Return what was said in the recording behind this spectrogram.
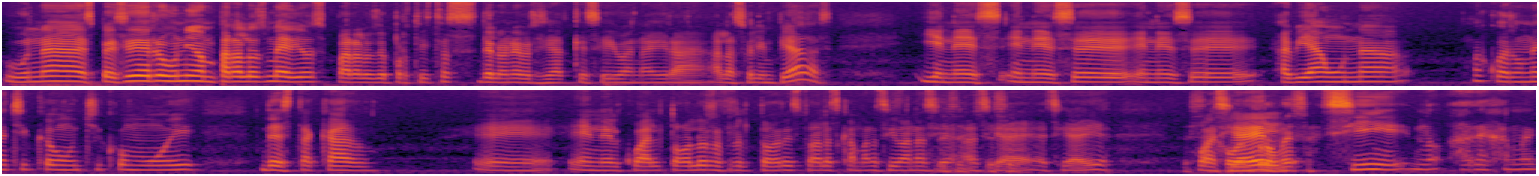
una especie de reunión para los medios, para los deportistas de la universidad que se iban a ir a, las Olimpiadas. Y en, es, en, ese, en ese había una, me acuerdo, una chica o un chico muy destacado eh, en el cual todos los reflectores, todas las cámaras iban hacia, hacia, hacia ella. o hacia él. Sí, no, ah, déjame,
